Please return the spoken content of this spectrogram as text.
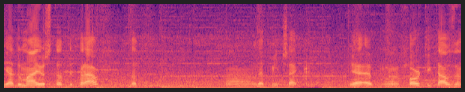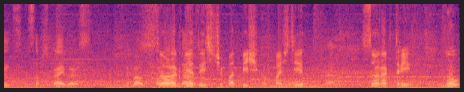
Я думаю, что ты прав. Uh, let me check. Yeah, uh, 40,000 subscribers. About 42 тысячи подписчиков, почти 43. Ну,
